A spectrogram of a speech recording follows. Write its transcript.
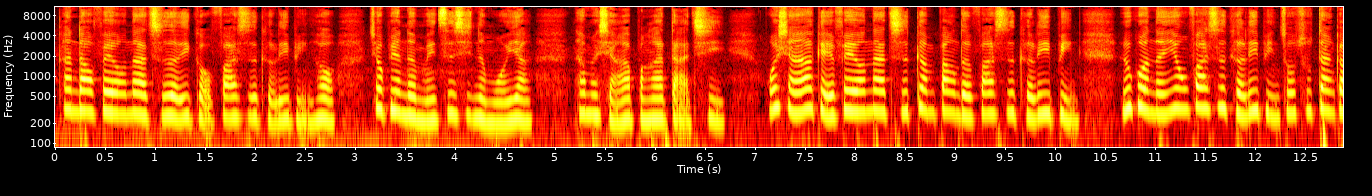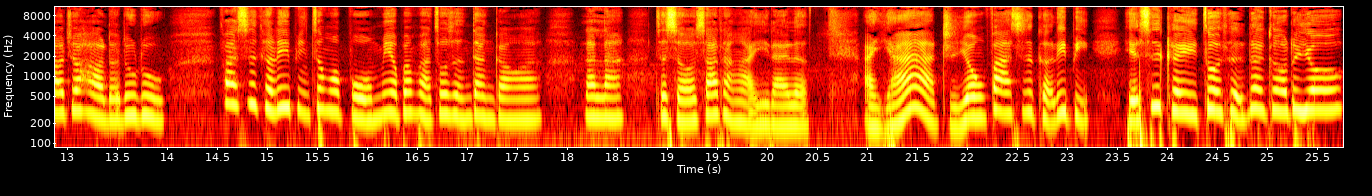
看到费欧娜吃了一口法式可丽饼后，就变得没自信的模样，他们想要帮她打气。我想要给费欧娜吃更棒的法式可丽饼。如果能用法式可丽饼做出蛋糕就好了，露露。法式可丽饼这么薄，没有办法做成蛋糕啊。啦啦，这时候砂糖阿姨来了。哎呀，只用法式可丽饼也是可以做成蛋糕的哟。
